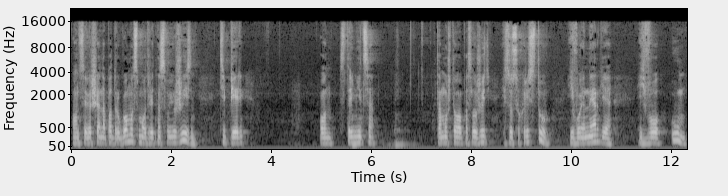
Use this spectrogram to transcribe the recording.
он совершенно по-другому смотрит на свою жизнь. Теперь он стремится к тому, чтобы послужить Иисусу Христу. Его энергия, его ум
